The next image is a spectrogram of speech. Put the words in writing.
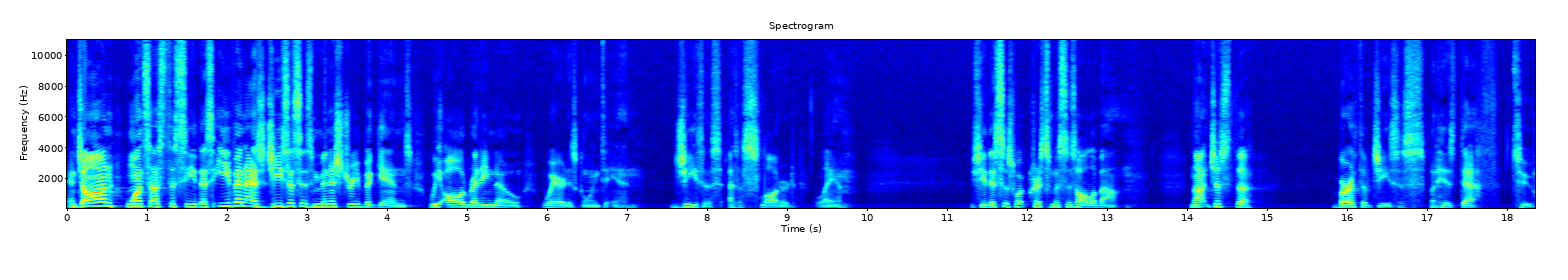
And John wants us to see this. Even as Jesus' ministry begins, we already know where it is going to end. Jesus as a slaughtered lamb. You see, this is what Christmas is all about. Not just the birth of Jesus, but his death too.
